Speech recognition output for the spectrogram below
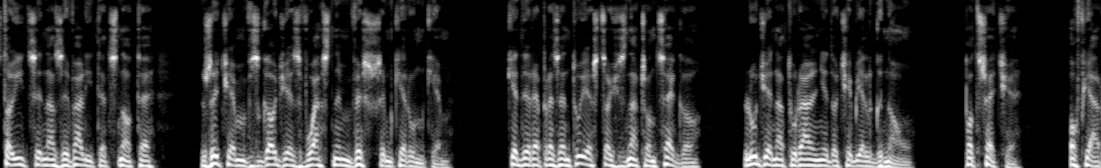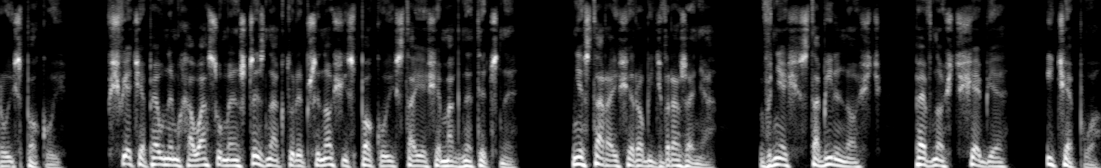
Stoicy nazywali tę cnotę życiem w zgodzie z własnym wyższym kierunkiem. Kiedy reprezentujesz coś znaczącego, ludzie naturalnie do ciebie lgną. Po trzecie, ofiaruj spokój. W świecie pełnym hałasu mężczyzna, który przynosi spokój, staje się magnetyczny. Nie staraj się robić wrażenia. Wnieś stabilność, pewność siebie i ciepło.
